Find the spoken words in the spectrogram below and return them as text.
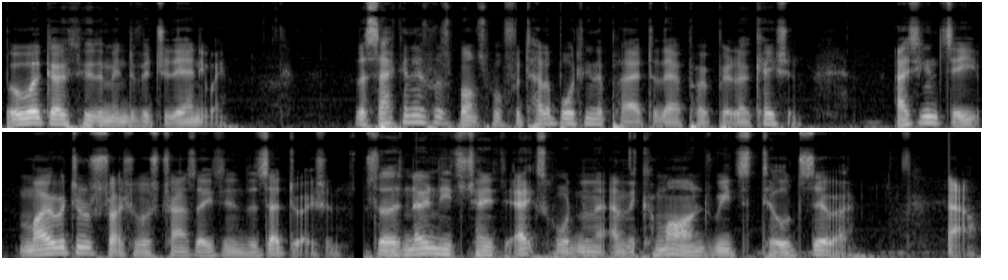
but we'll go through them individually anyway. The second is responsible for teleporting the player to their appropriate location. As you can see, my original structure was translated in the z direction, so there's no need to change the x coordinate and the command reads tilde 0. Now,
